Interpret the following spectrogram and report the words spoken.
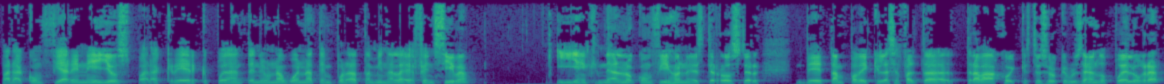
para confiar en ellos, para creer que puedan tener una buena temporada también a la defensiva. Y en general no confío en este roster de Tampa Bay que le hace falta trabajo y que estoy seguro que Bruce Arians lo puede lograr,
